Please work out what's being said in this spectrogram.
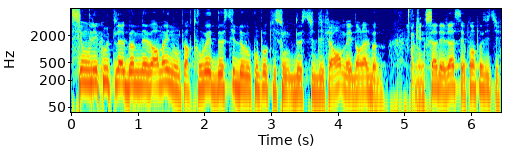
Si on Thème. écoute l'album Nevermind, on peut retrouver deux styles de vos compos qui sont deux styles différents, mais dans l'album. Donc ça, déjà, c'est point positif.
